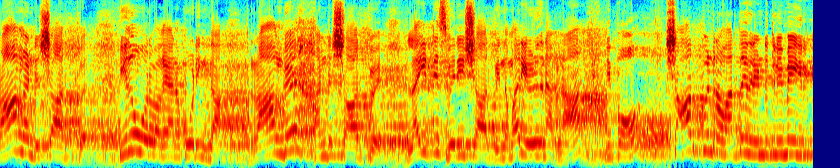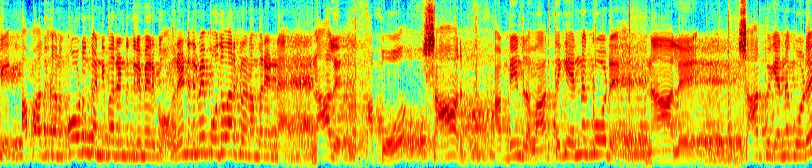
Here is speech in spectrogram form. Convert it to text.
ராங் அண்ட் ஷார்ப் இதுவும் ஒரு வகையான கோடிங் தான். Wrong and sharp light is very sharp இந்த மாதிரி எழுதுனாங்கன்னா இப்போ ஷார்ப்புன்ற வார்த்தை இது ரெண்டுத்துலயுமே இருக்கு. அப்ப அதுக்கான கோடும் கண்டிப்பா ரெண்டுத்துலயுமே இருக்கும். ரெண்டுத்துலயுமே பொதுவா இருக்கிற நம்பர் என்ன? நாலு. அப்போ ஷார்ப் அப்படின்ற வார்த்தைக்கு என்ன கோடு நாலு. ஷார்ப்புக்கு என்ன கோடு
